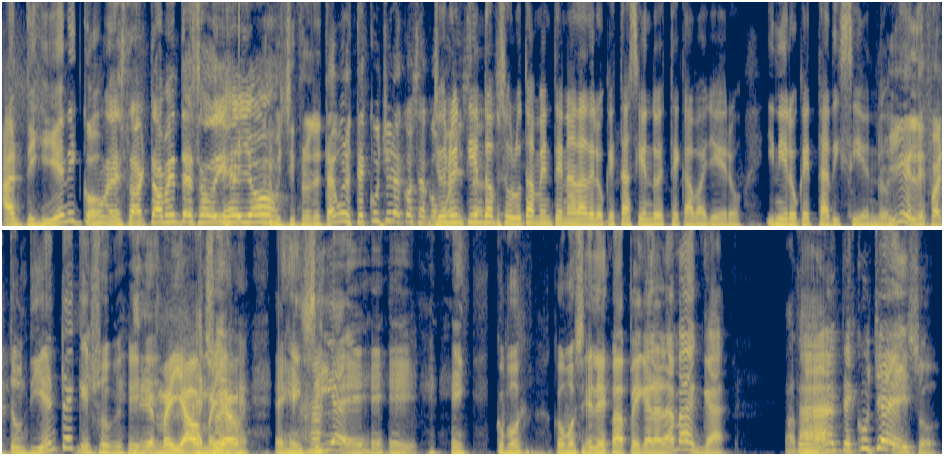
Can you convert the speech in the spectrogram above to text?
antihigiénico. No, exactamente eso dije yo. Pero si Frontestán, usted escucha una cosa como Yo no esa. entiendo absolutamente nada de lo que está haciendo este caballero y ni lo que está diciendo. Oye, le falta un diente que eso es mellado, eso mellado. Es, es encía, es- es- ¿cómo, ¿Cómo se le va a pegar a la manga? Patrón. Ah, ¿te escucha eso?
